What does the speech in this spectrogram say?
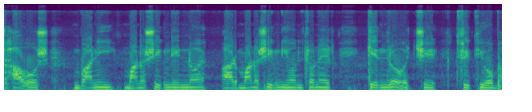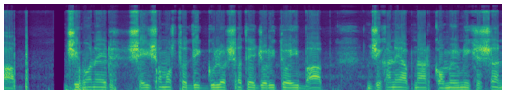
সাহস, বাণী, মানসিক নির্ণয় আর মানসিক নিয়ন্ত্রণের কেন্দ্র হচ্ছে তৃতীয় ভাব। জীবনের সেই সমস্ত দিকগুলোর সাথে জড়িত এই ভাব, যেখানে আপনার কমিউনিকেশন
